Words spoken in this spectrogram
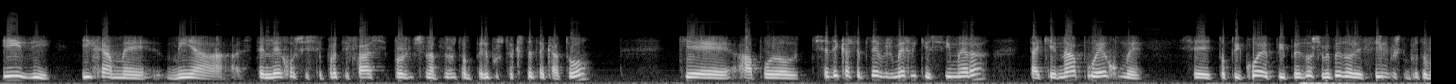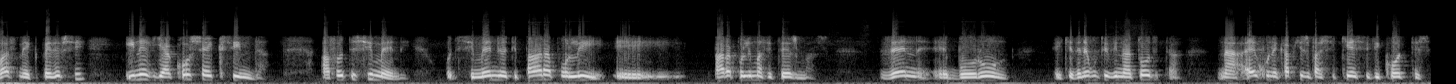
Ήδη είχαμε μία στελέχωση σε πρώτη φάση πρόσληψη αναπληρωτών περίπου στο 60% και από τις 11 Σεπτέμβρη μέχρι και σήμερα τα κενά που έχουμε σε τοπικό επίπεδο, σε επίπεδο ρεθύμου στην πρωτοβάθμια εκπαίδευση είναι 260. Αυτό τι σημαίνει; Ότι σημαίνει ότι πάρα πολλοί, ε, πάρα πολλοί μαθητές μας δεν ε, μπορούν ε, και δεν έχουν τη δυνατότητα να έχουν κάποιες βασικές ειδικότητες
